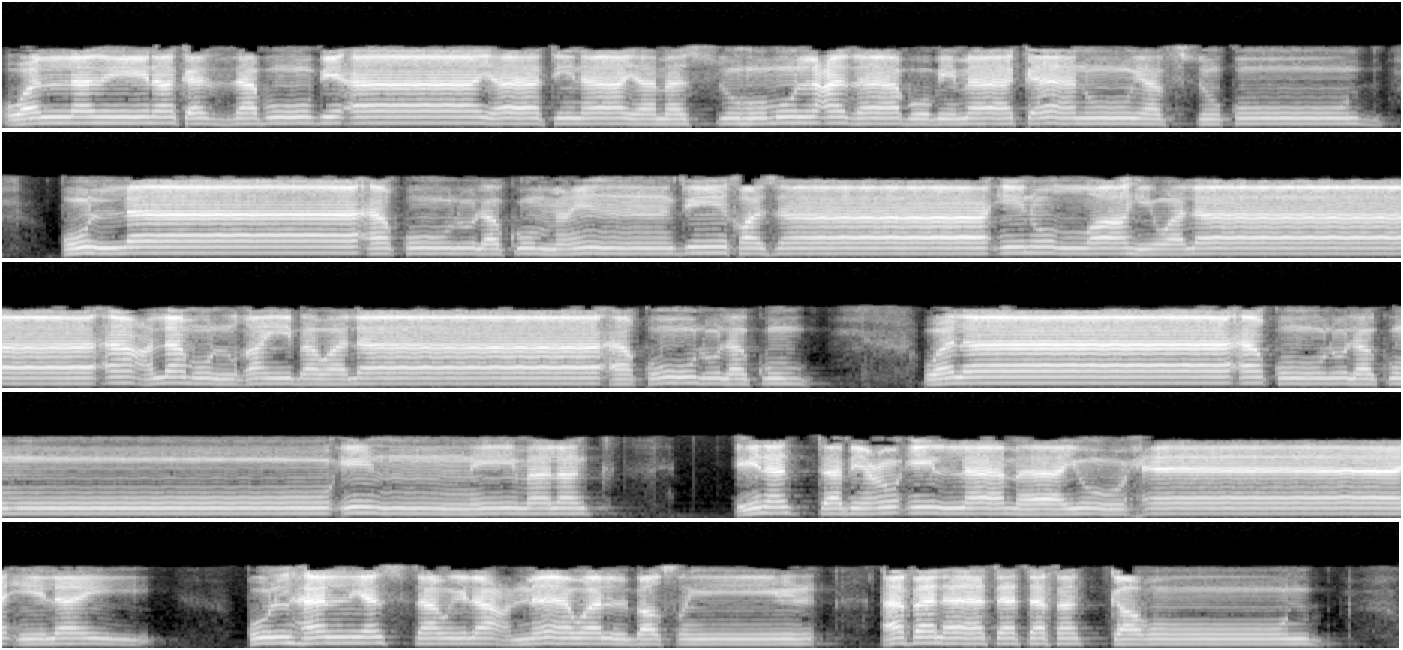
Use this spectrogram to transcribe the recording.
والذين كذبوا بآياتنا يمسهم العذاب بما كانوا يفسقون. قل لا أقول لكم عندي خزائن الله ولا أعلم الغيب ولا أقول لكم ولا أقول لكم إني ملك إن أتبع إلا ما يوحى إلي قل هل يستوي الأعمى والبصير أفلا تتفكرون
